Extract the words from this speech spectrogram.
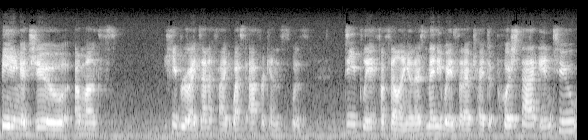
being a Jew amongst Hebrew identified West Africans was deeply fulfilling. And there's many ways that I've tried to push that into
